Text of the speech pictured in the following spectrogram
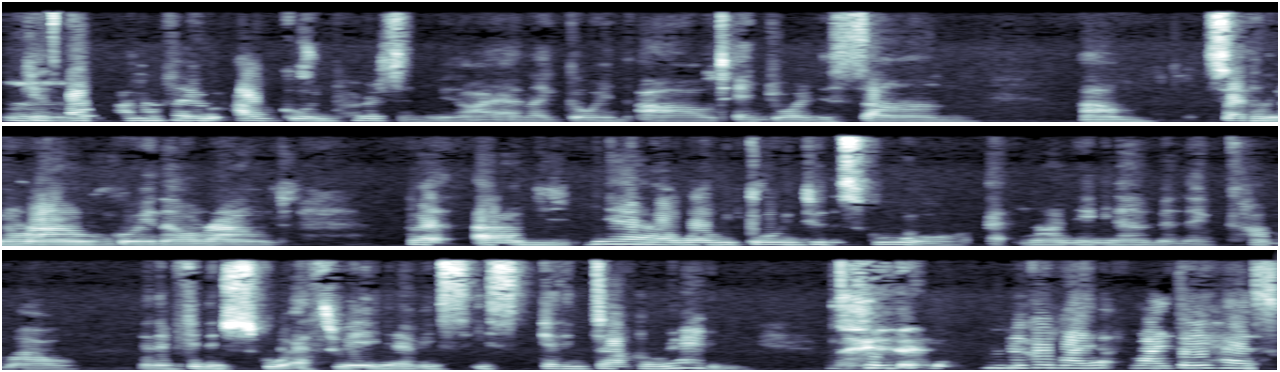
Because mm. I'm a very outgoing person, you know, I, I like going out, enjoying the sun, um, cycling around, going around. But um, yeah, when we go into the school at 9 a.m. and then come out and then finish school at 3 a.m., it's, it's getting dark already. because my, my day has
